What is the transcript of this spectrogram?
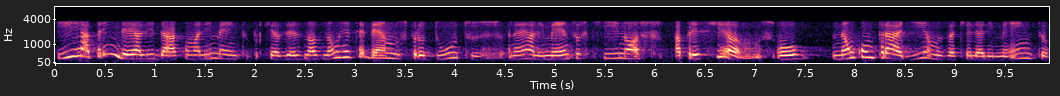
e aprender a lidar com o alimento, porque às vezes nós não recebemos produtos, né, alimentos que nós apreciamos ou não compraríamos aquele alimento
